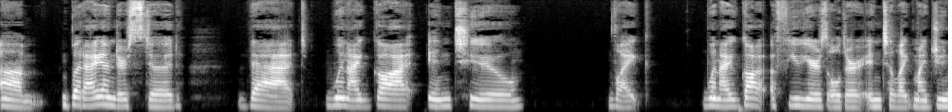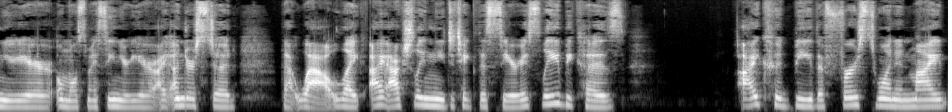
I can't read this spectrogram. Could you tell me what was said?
Um, but I understood that when I got into like when I got a few years older into like my junior year almost my senior year I understood that wow like I actually need to take this seriously because I could be the first one in my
